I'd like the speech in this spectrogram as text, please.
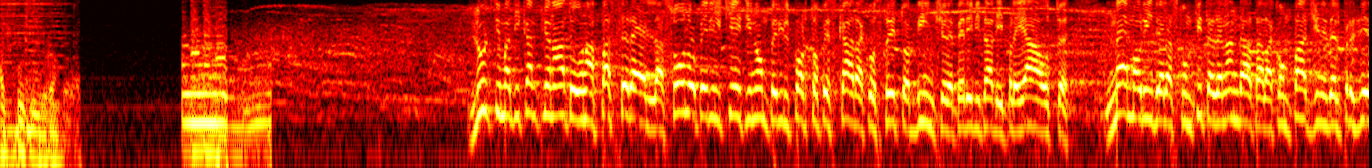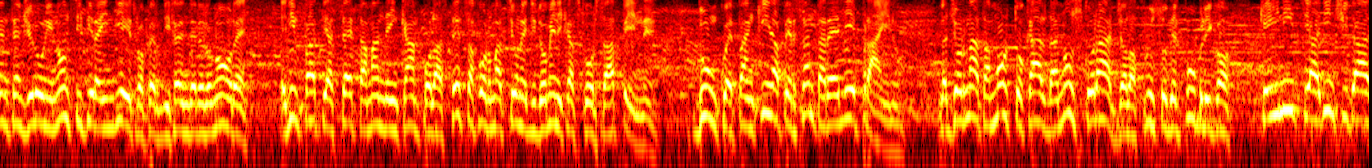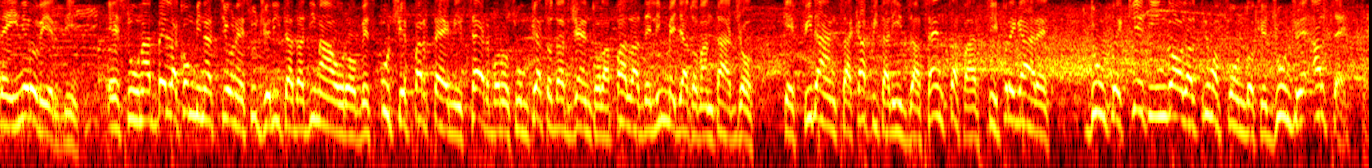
al futuro. L'ultima di campionato è una passerella solo per il Chieti, non per il Porto Pescara costretto a vincere per evitare i play-out. Memori della sconfitta dell'andata, la compagine del presidente Angeloni non si tira indietro per difendere l'onore ed infatti Assetta manda in campo la stessa formazione di domenica scorsa a Penne. Dunque panchina per Santarelli e Praino. La giornata molto calda non scoraggia l'afflusso del pubblico che inizia ad incitare i neroverdi e su una bella combinazione suggerita da Di Mauro, Vespucci e Partemi servono su un piatto d'argento la palla dell'immediato vantaggio che Fidanza capitalizza senza farsi pregare. Dunque Chieti in gol al primo affondo che giunge al sesto.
